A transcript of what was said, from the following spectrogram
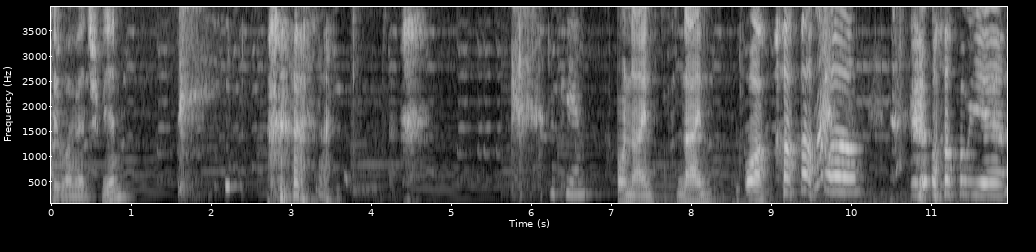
Okay, wollen wir jetzt spielen? Okay. oh nein, nein. Oh, oh yeah.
